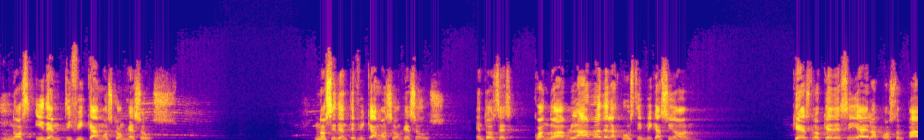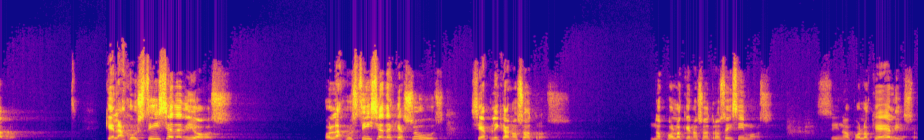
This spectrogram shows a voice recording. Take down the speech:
Nos identificamos con Jesús. Nos identificamos con Jesús. Entonces, cuando hablaba de la justificación, ¿qué es lo que decía el apóstol Pablo? Que la justicia de Dios o la justicia de Jesús se aplica a nosotros. No por lo que nosotros hicimos, sino por lo que Él hizo.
